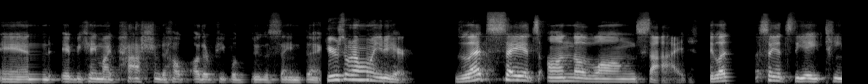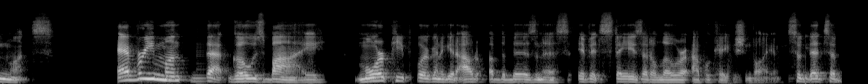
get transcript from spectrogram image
And it became my passion to help other people do the same thing. Here's what I want you to hear. Let's say it's on the long side. Let's say it's the 18 months. Every month that goes by, more people are going to get out of the business if it stays at a lower application volume. So that's a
